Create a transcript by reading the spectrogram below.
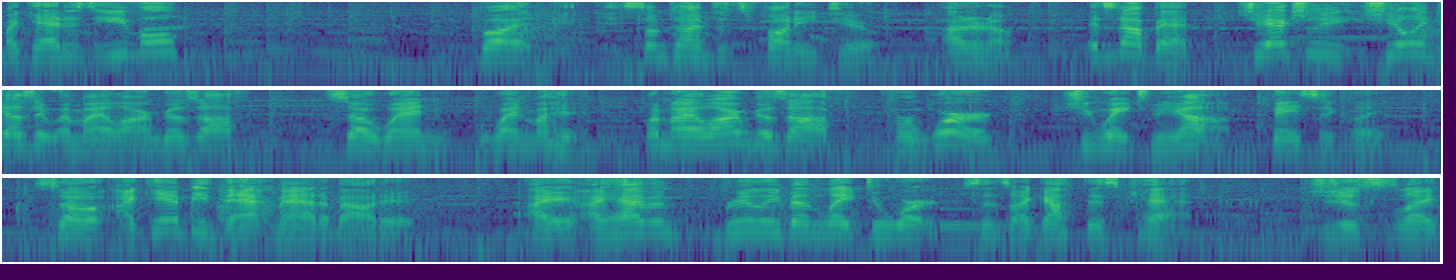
My cat is evil, but sometimes it's funny too. I don't know. It's not bad. She actually she only does it when my alarm goes off. So when when my when my alarm goes off for work, she wakes me up basically. So I can't be that mad about it. I I haven't really been late to work since I got this cat. She's just like,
